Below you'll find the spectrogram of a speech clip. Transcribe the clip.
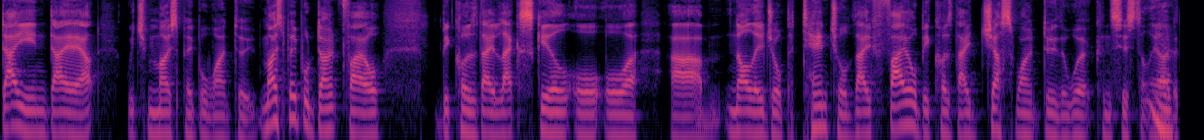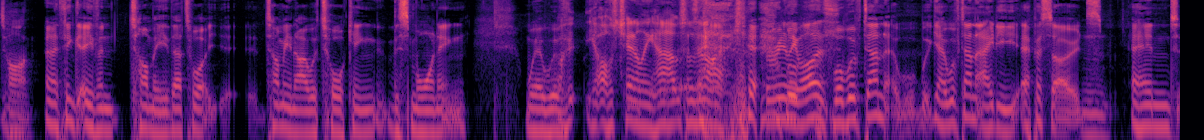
day in, day out, which most people won't do. Most people don't fail because they lack skill or, or um, knowledge or potential. They fail because they just won't do the work consistently over time. And I think even Tommy, that's what Tommy and I were talking this morning, where we've yeah, I was channeling harps, wasn't I? yeah, it really well, was. Well, we've done yeah, we've done eighty episodes, Mm. and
